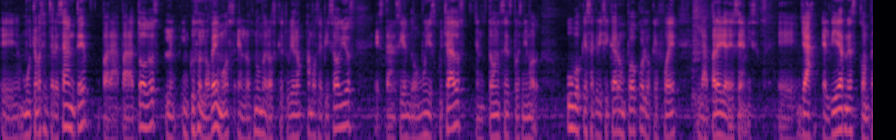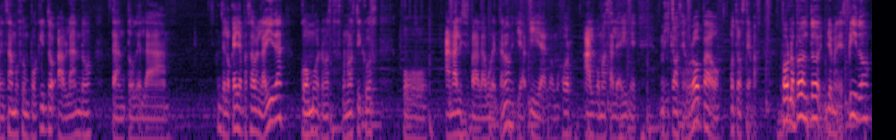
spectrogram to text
eh, mucho más interesante para, para todos, incluso lo vemos en los números que tuvieron ambos episodios, están siendo muy escuchados, entonces pues ni modo hubo que sacrificar un poco lo que fue la previa de semis. Eh, ya el viernes compensamos un poquito hablando tanto de la de lo que haya pasado en la ida como nuestros pronósticos o análisis para la vuelta, ¿no? Y a, lo mejor algo más sale ahí de mexicanos en Europa o otros temas. Por lo pronto, yo me despido.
